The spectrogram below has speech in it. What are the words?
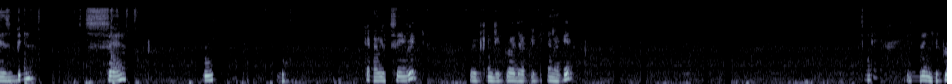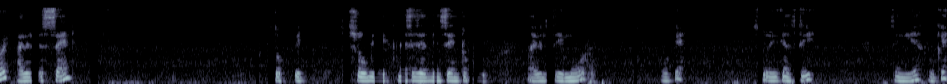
has been sent to you. Okay i will save it so it can deploy the application again it has been deployed i will just send. So it show me like message has been sent to you. I will say more. Okay. So you can see. In here. Okay.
